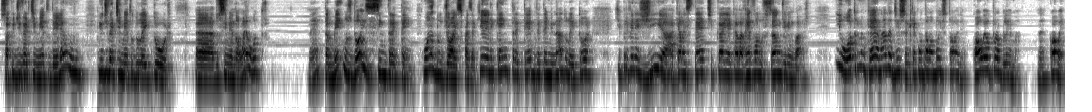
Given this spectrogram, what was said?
Só que o divertimento dele é um, e o divertimento do leitor uh, do Simenon é outro. Né? Também os dois se entretêm. Quando o Joyce faz aquilo, ele quer entreter determinado leitor que privilegia aquela estética e aquela revolução de linguagem. E o outro não quer nada disso, ele quer contar uma boa história. Qual é o problema? Né? Qual é?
